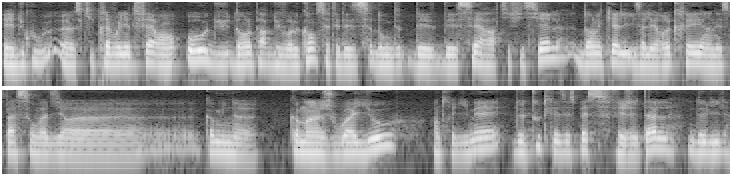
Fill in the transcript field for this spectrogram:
Et du coup, ce qu'ils prévoyaient de faire en haut du, dans le parc du volcan, c'était des, donc serres artificielles dans lesquelles ils allaient recréer un espace, on va dire, comme une comme un joyau, entre guillemets, de toutes les espèces végétales de l'île.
